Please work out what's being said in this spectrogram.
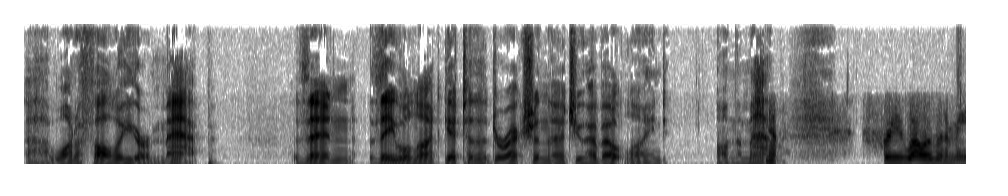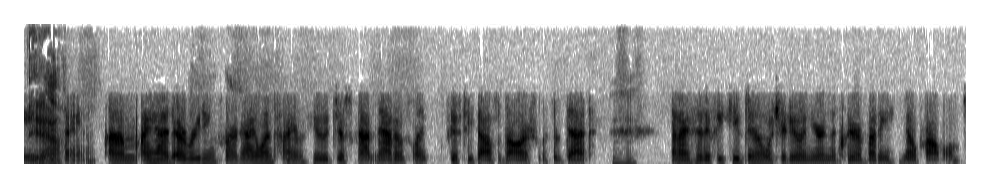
uh, want to follow your map, then they will not get to the direction that you have outlined on the map. Yeah. Free will is an amazing Yeah. thing. Um, I had a reading for a guy one time who had just gotten out of like fifty thousand dollars worth of debt, Mhm. and I said, if you keep doing what you're doing, you're in the clear, buddy. No problems.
